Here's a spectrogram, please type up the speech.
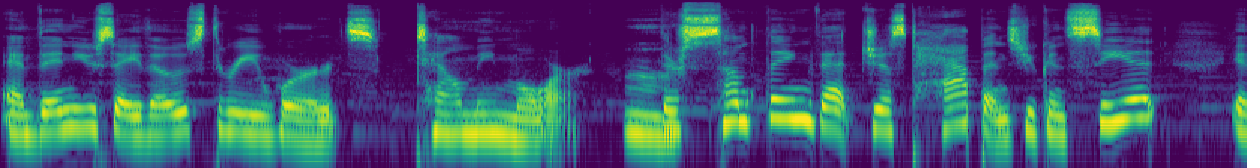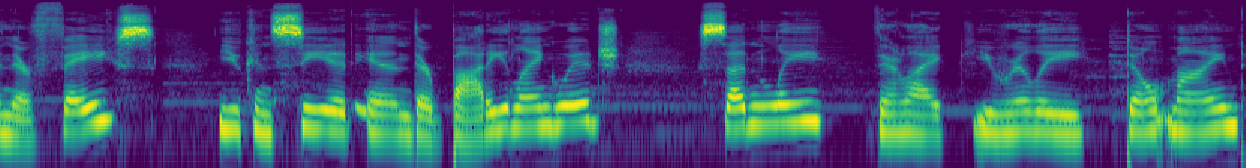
and then you say those three words, tell me more. There's something that just happens. You can see it in their face, you can see it in their body language. Suddenly, they're like, You really don't mind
